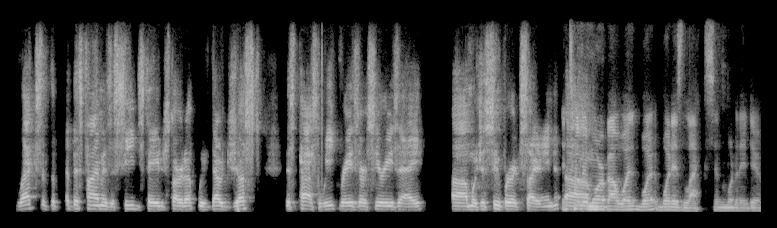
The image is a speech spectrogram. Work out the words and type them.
Lex at, the, at this time is a seed stage startup. We've now just this past week raised our Series A um, which is super exciting. And tell um, me more about what what what is Lex and what do they do?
